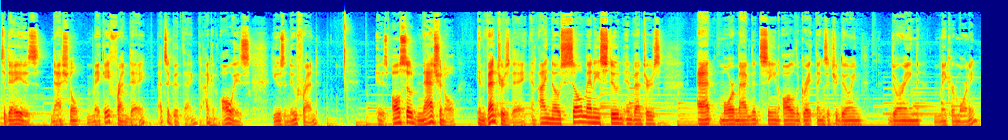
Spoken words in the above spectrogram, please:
Today is National Make a Friend Day. That's a good thing. I can always use a new friend. It is also National Inventors Day, and I know so many student inventors at Moore Magnet, seeing all of the great things that you're doing during Maker Morning.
